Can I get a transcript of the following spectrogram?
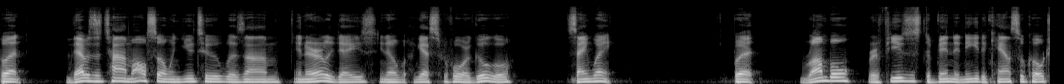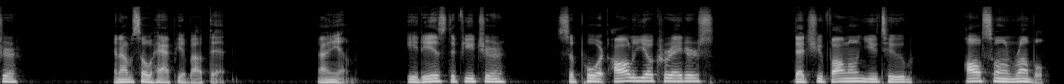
but that was a time also when YouTube was um in the early days, you know, I guess before Google, same way. But Rumble refuses to bend the knee to cancel culture. And I'm so happy about that. I am. It is the future. Support all of your creators that you follow on YouTube, also on Rumble.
